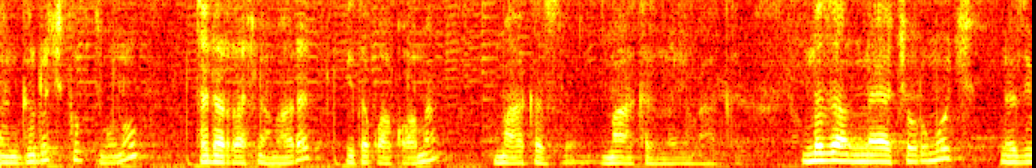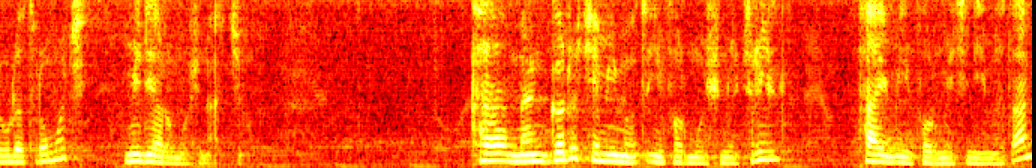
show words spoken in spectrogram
መንገዶች ክፍት ሆኖ ተደራሽ ለማድረግ የተቋቋመ ማዕከል ነው። ማዕከል እነዛ የምናያቸው room ኦች እነዚህ ሁለት room ኦች media room ኦች ናቸው። ከመንገዶች የሚመጡ information ኦች real time information ይመጣል።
